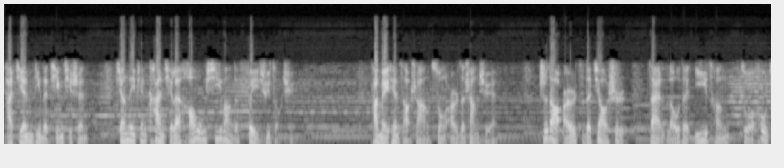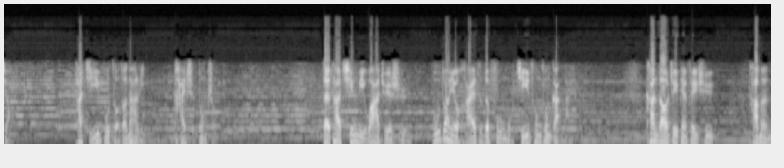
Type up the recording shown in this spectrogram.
他坚定地挺起身，向那片看起来毫无希望的废墟走去。他每天早上送儿子上学，直到儿子的教室在楼的一层左后角。他疾步走到那里，开始动手。在他清理挖掘时，不断有孩子的父母急匆匆赶来，看到这片废墟，他们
